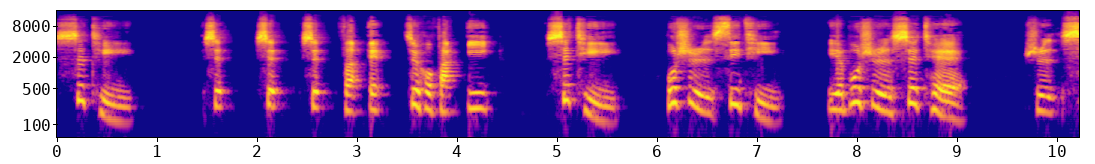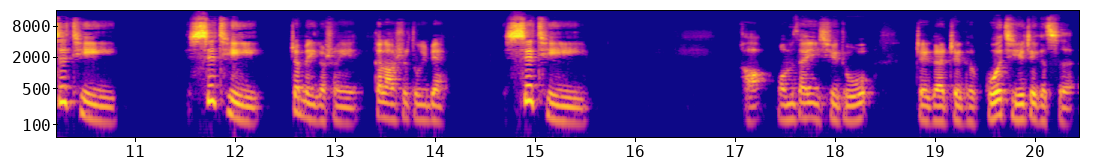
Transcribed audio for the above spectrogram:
city，c c c 发 a，最后发一，city 不是 city，也不是 city，是 city city 这么一个声音。跟老师读一遍，city。好，我们再一起读这个这个国籍这个词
